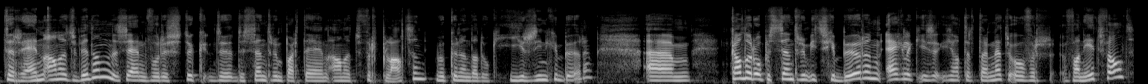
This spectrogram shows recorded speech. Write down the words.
terrein aan het winnen, zijn voor een stuk de, de centrumpartijen aan het verplaatsen. We kunnen dat ook hier zien gebeuren. Um, kan er op het centrum iets gebeuren? Eigenlijk, is, je had het daarnet over Van Eetveld.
